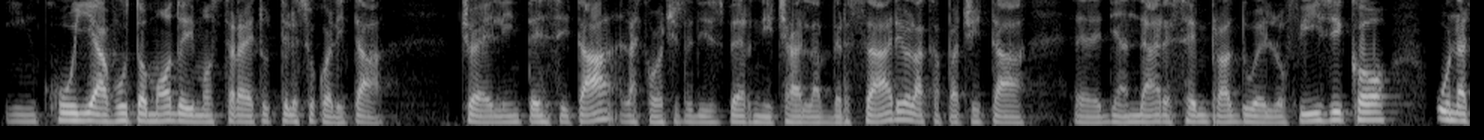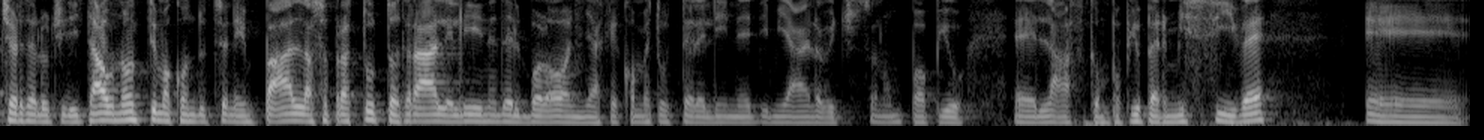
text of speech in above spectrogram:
in cui ha avuto modo di mostrare tutte le sue qualità cioè l'intensità, la capacità di sverniciare l'avversario, la capacità eh, di andare sempre al duello fisico, una certa lucidità, un'ottima conduzione in palla, soprattutto tra le linee del Bologna, che come tutte le linee di Mihailovic sono un po' più eh, lasche, un po' più permissive. E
